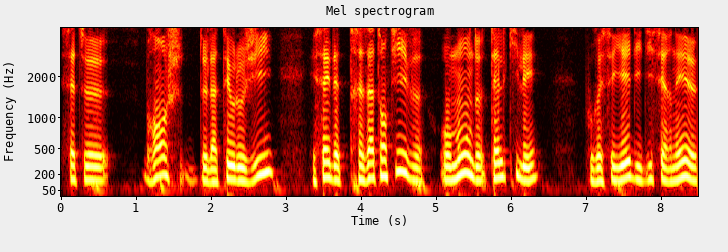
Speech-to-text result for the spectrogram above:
Cette euh, branche de la théologie essaye d'être très attentive au monde tel qu'il est, pour essayer d'y discerner euh,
